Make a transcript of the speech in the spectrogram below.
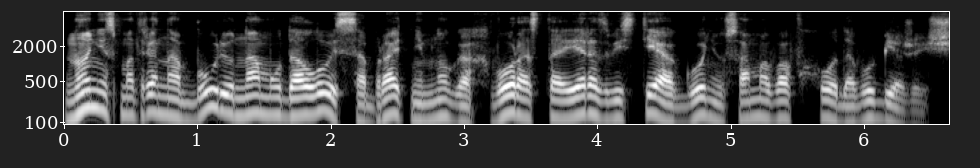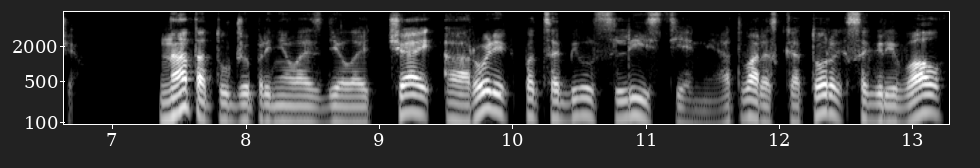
Но, несмотря на бурю, нам удалось собрать немного хвороста и развести огонь у самого входа в убежище. Ната тут же принялась делать чай, а Рорик подсобил с листьями, отвар из которых согревал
